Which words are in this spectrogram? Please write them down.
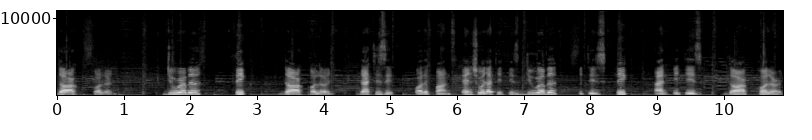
dark colored. Durable, thick, dark colored. That is it for the pants. Ensure that it is durable, it is thick, and it is dark colored,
